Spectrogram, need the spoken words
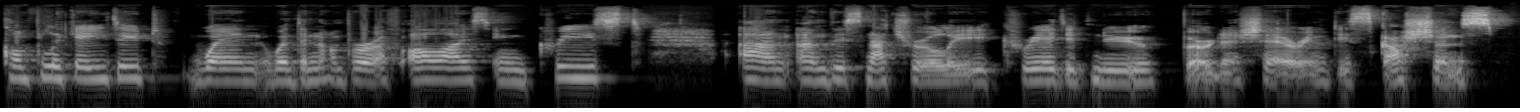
complicated when, when the number of allies increased, and, and this naturally created new burden-sharing discussions.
